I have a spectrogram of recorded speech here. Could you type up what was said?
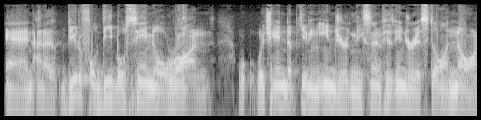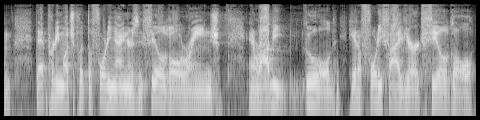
and on a beautiful Deebo Samuel run, which he ended up getting injured, and the extent of his injury is still unknown. That pretty much put the 49ers in field goal range, and Robbie Gould hit a 45 yard field goal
